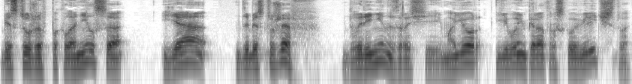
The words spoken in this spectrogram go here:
Бестужев поклонился. «Я да Бестужев, дворянин из России, майор его императорского величества,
